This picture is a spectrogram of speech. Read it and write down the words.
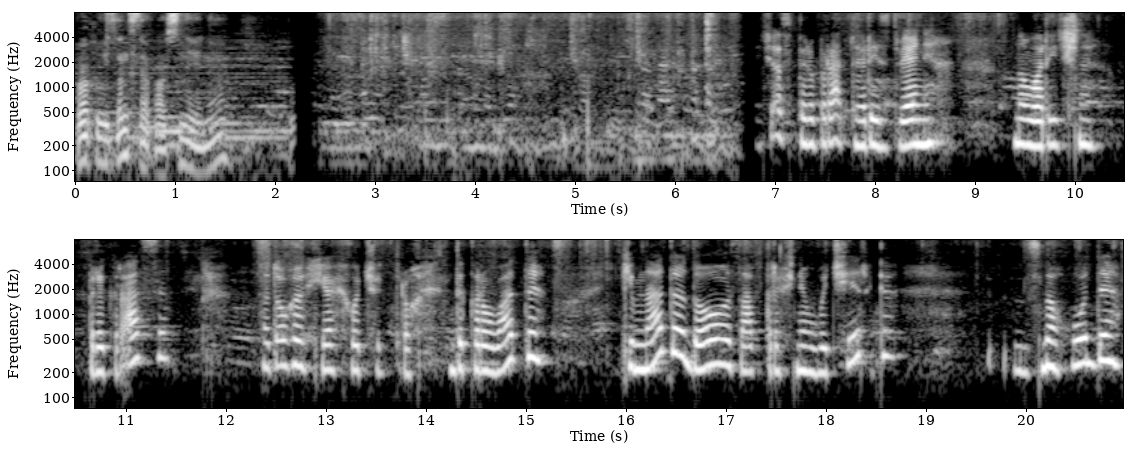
Brauche ich sonst noch was? Nee, ne? Час перебрати різдвяні новорічні прикраси. На того я хочу трохи декорувати кімнату до завтрашнього вечірки з нагоди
